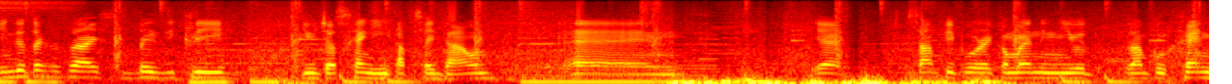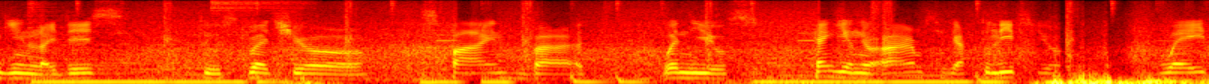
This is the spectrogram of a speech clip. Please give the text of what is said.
in this exercise basically you're just hanging upside down and yeah some people recommending you example hanging like this to stretch your spine but when you hanging on your arms you have to lift your weight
